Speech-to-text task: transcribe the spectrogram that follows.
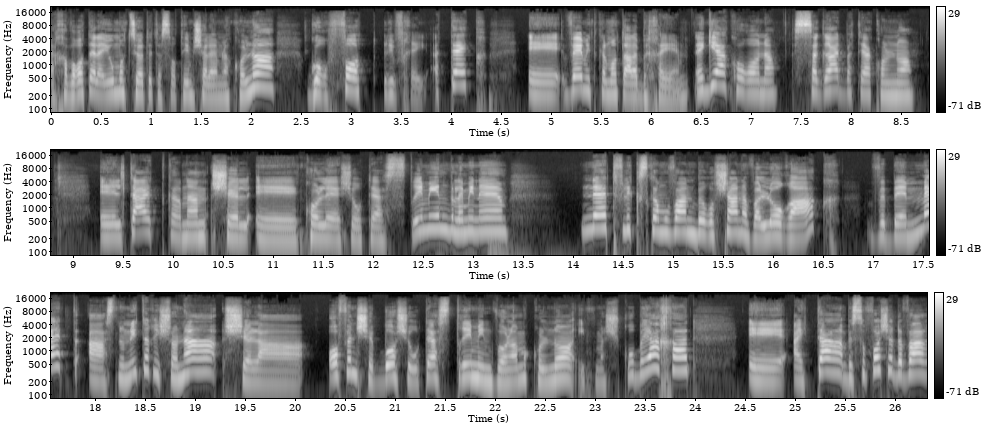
החברות האלה היו מוציאות את הסרטים שלהם לקולנוע, גורפות רווחי עתק, אה, והן מתקדמות הלאה בחייהם. הגיעה הקורונה, סגרה את בתי הקולנוע. העלתה את קרנן של אה, כל אה, שירותי הסטרימינג למיניהם, נטפליקס כמובן בראשן, אבל לא רק, ובאמת הסנונית הראשונה של האופן שבו שירותי הסטרימינג ועולם הקולנוע התמשקו ביחד, הייתה, בסופו של דבר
